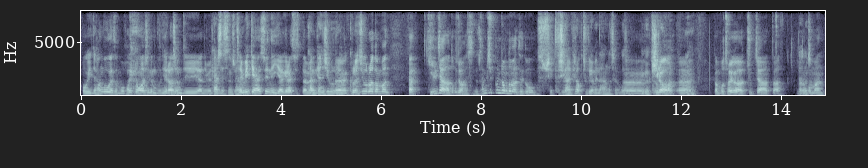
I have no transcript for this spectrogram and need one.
거기 이제 한국에서 뭐 활동하시는 분이라든지 아니면 그렇게 할수 좀 재밌게 할 수 있는 이야기를 할 수 있다면 간편식으로. 네, 그런 식으로도 한번 그러니까 길지 않아도 그죠 한 30분 정도만 돼도 솔직히 두 시간 필요 없죠. 우리가 맨날 하는 것처럼 그죠? 어, 이거 길어. 예. 그러니까 뭐 저희가 죽지 않았다 라는 그죠. 것만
